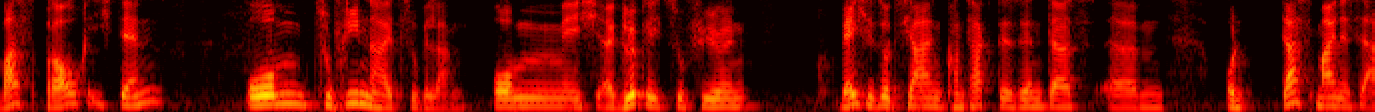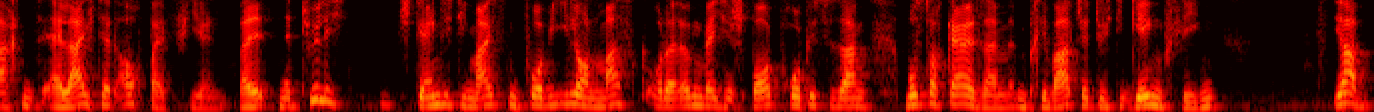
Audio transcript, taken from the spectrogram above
was brauche ich denn, um Zufriedenheit zu gelangen, um mich äh, glücklich zu fühlen, welche sozialen Kontakte sind das? Ähm, und das meines Erachtens erleichtert auch bei vielen, weil natürlich stellen sich die meisten vor, wie Elon Musk oder irgendwelche Sportprofis zu sagen, muss doch geil sein, mit einem Privatjet durch die Gegend fliegen. Ja,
